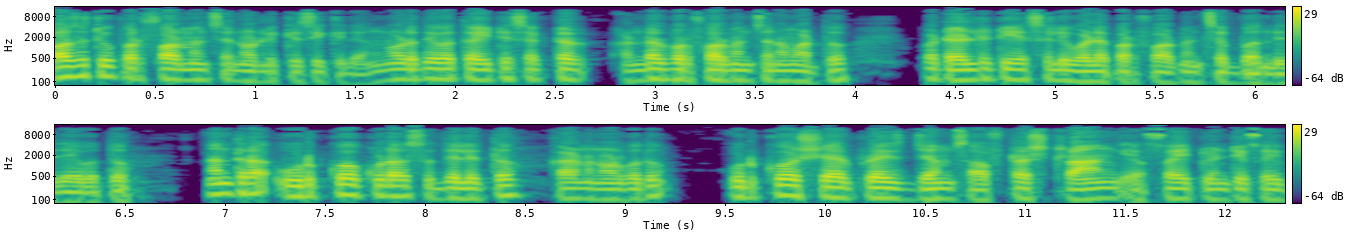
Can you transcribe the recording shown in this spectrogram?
ಪಾಸಿಟಿವ್ ಪರ್ಫಾರ್ಮೆನ್ಸ್ ನೋಡ್ಲಿಕ್ಕೆ ಸಿಕ್ಕಿದೆ. ಹಂಗ್ ನೋಡಿದ್ರೆ ಇವತ್ತು I T sector under performance ಅನ್ನ ಮಾಡ್ತು ಬಟ್ ಎಲ್ ಅಲ್ಲಿ ಒಳ್ಳೆ ಪರ್ಫಾರ್ಮೆನ್ಸ್ ಬಂದಿದೆ ಇವತ್ತು. ನಂತರ ಉಡ್ಕೋ ಕೂಡ ಸುದ್ದಿಲಿತ್ತು ಕಾರಣ ನೋಡಬಹುದು ಉಡ್ಕೋ share price jumps after strong F I twenty five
